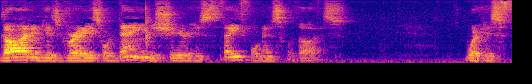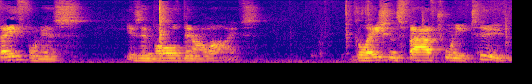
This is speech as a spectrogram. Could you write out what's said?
God, in His grace, ordained to share His faithfulness with us, where His faithfulness is involved in our lives. Galatians 5.22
